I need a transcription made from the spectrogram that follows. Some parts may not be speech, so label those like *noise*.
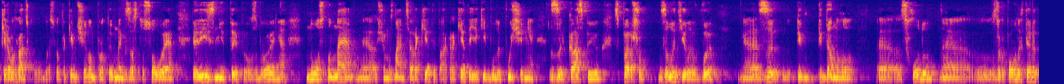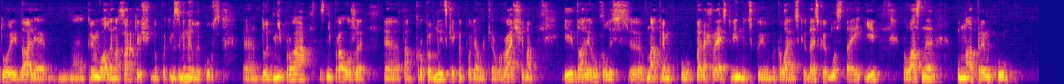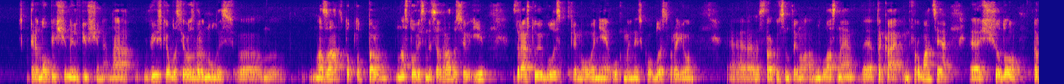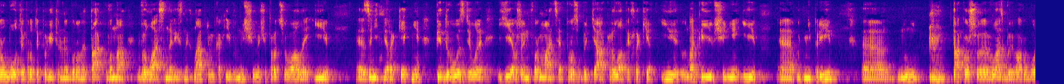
Кіровоградську область. От таким чином противник застосовує різні типи озброєння. Ну, основне, е, що ми знаємо, це ракети. Так, ракети, які були пущені з Каспію, спершу залетіли в е, з пів- південного. Е, Сходу е, з окупованих територій. Далі е, прямували на Харківщину, потім змінили курс до Дніпра. З Дніпра вже там Кропивницький, як ми погляли, Кіровоградщина, і далі рухались в напрямку перехрест Вінницької, Миколаївської, Одеської областей, і власне у напрямку Тернопільщини, Львівщини. На Львівській області розвернулись назад, тобто на 180 градусів, і зрештою були спрямовані у Хмельницьку область в район е, Староконстантинова. Ну, власне, е, така інформація Е, щодо роботи протиповітряної оборони. Так вона велася на різних напрямках, і винищувачі працювали, і зенітні ракетні підрозділи. Є вже інформація про збиття крилатих ракет і на Київщині, і у Дніпрі. Ну *clears throat* також велась бойова робота.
